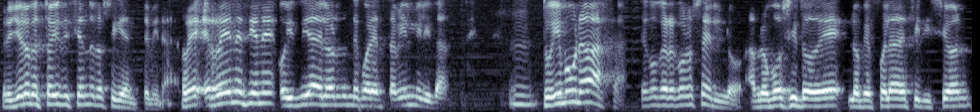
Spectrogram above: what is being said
pero yo lo que estoy diciendo es lo siguiente, mira, RN tiene hoy día del orden de 40.000 militantes. Mm. Tuvimos una baja, tengo que reconocerlo, a propósito de lo que fue la definición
